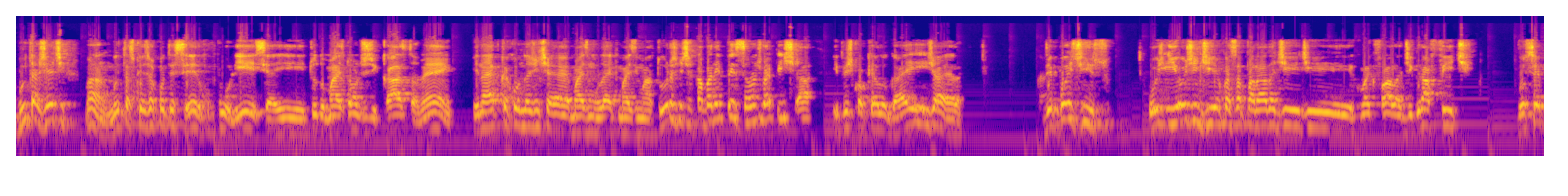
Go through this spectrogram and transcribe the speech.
muita gente, mano, muitas coisas aconteceram com polícia e tudo mais, donos de casa também. E na época, quando a gente é mais moleque, mais imaturo, a gente acaba nem pensando onde vai pichar. E picha em qualquer lugar e já era. Depois disso, hoje, e hoje em dia, com essa parada de, de como é que fala? De grafite, você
